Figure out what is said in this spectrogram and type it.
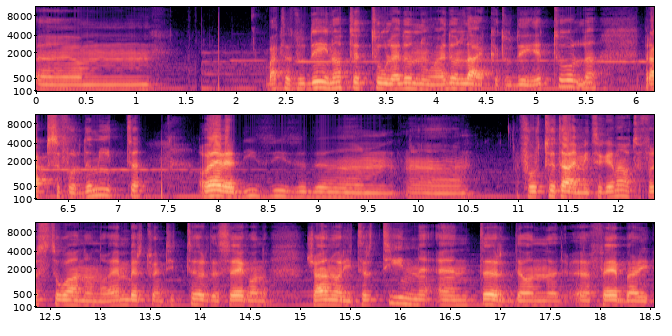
Um, but today not at all, I don't know, I don't like today at all, perhaps for the meat. However, this is the um, uh, Fourth time it came out, first one on November 23rd, second January 13 and third on uh, February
